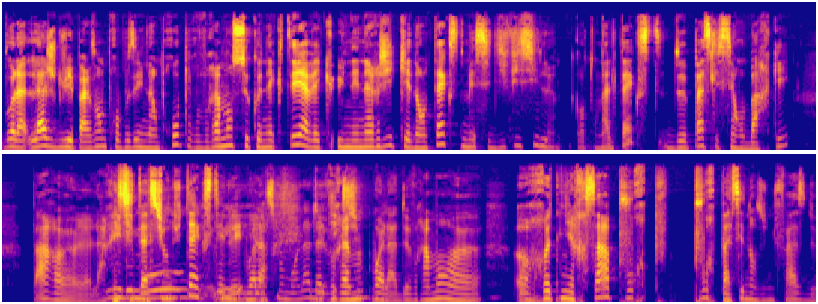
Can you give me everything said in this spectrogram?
voilà, là, je lui ai, par exemple, proposé une impro pour vraiment se connecter avec une énergie qui est dans le texte, mais c'est difficile, quand on a le texte, de pas se laisser embarquer par euh, la Oui, récitation mots, du texte. et oui, les- et voilà à ce moment-là, de vraiment, diction. voilà, de vraiment euh, retenir ça pour pour passer dans une phase de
